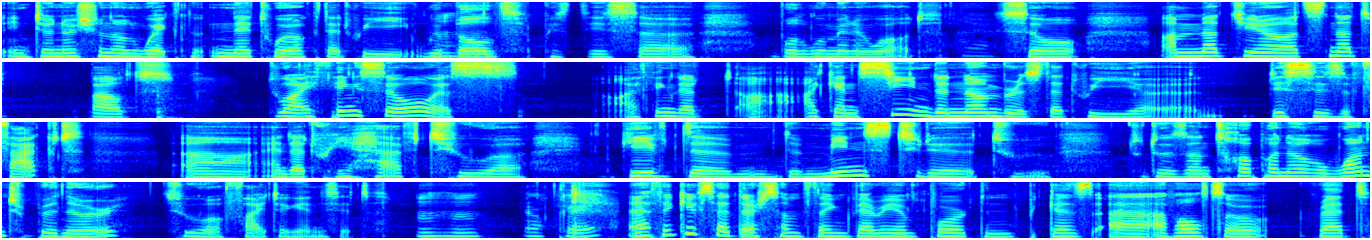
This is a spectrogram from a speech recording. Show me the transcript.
international wek- network that we, we Mhm. built with this uh, Bold Women Award. Yeah. So I'm not, you know, it's not about do I think so? As I think that uh, I can see in the numbers that we uh, this is a fact, uh, and that we have to uh, give the the means to the to to those entrepreneur or entrepreneur to uh, fight against it. Mm-hmm. Okay. And I think you've said there's something very important because uh, I've also read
